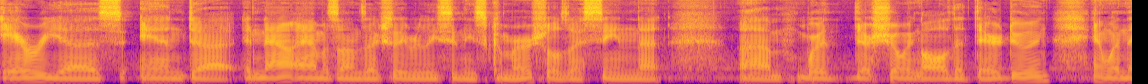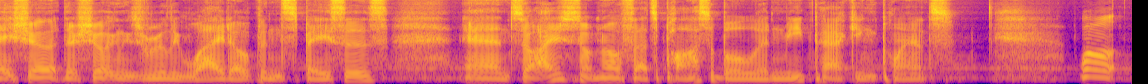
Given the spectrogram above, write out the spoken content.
areas, and uh, and now Amazon's actually releasing these commercials. I've seen that um, where they're showing all that they're doing, and when they show it, they're showing these really wide open spaces, and so I just don't know if that's possible in meatpacking plants. Well,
